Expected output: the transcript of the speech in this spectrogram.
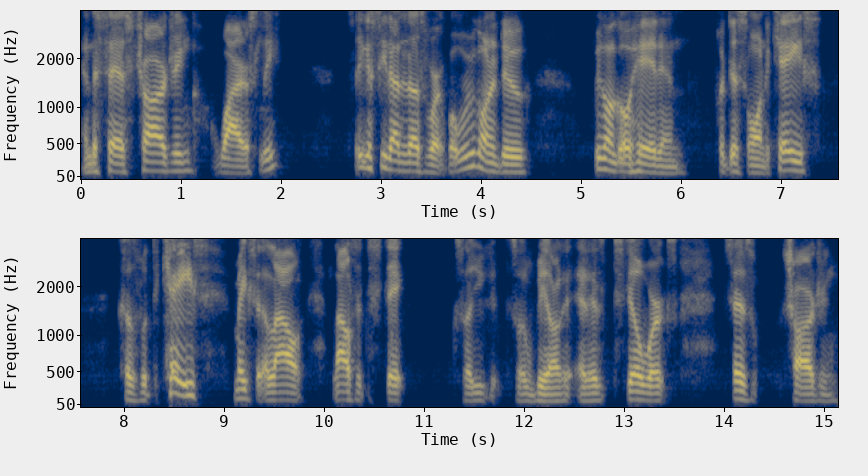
And it says charging wirelessly. So you can see that it does work. But what we're going to do, we're going to go ahead and put this on the case because with the case, makes it allow allows it to stick. So you can so be on it and it still works. It says charging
